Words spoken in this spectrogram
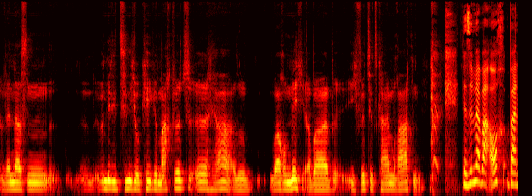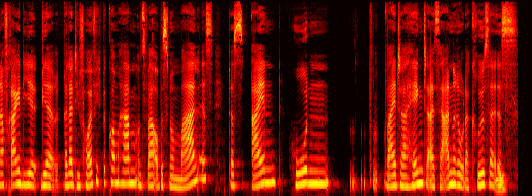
wenn das ein medizinisch okay gemacht wird. Äh, ja, also warum nicht? Aber ich würde es jetzt keinem raten. Da sind wir aber auch bei einer Frage, die wir relativ häufig bekommen haben, und zwar, ob es normal ist, dass ein Hoden weiter hängt als der andere oder größer mhm. ist.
